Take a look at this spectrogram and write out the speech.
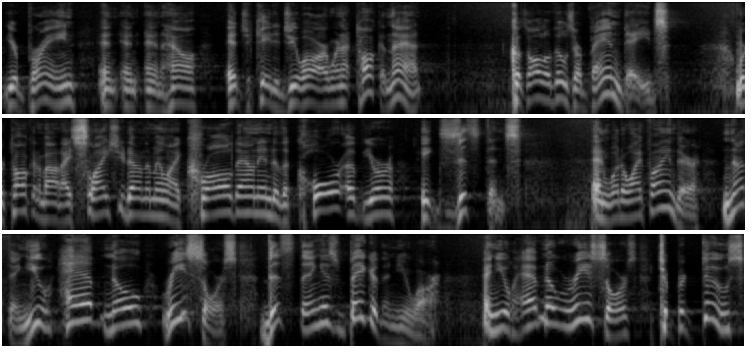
your brain and, and, and how educated you are. We're not talking that because all of those are band aids. We're talking about I slice you down the middle, I crawl down into the core of your existence. And what do I find there? Nothing. You have no resource. This thing is bigger than you are. And you have no resource to produce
